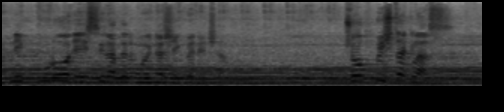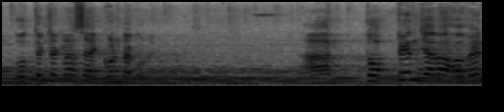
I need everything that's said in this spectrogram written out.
আপনি পুরো এই সিরাতের বইটা শিখবেন ইনশাআল্লাহ। চব্বিশটা ক্লাস, প্রত্যেকটা ক্লাস এক ঘণ্টা করে। আর টপ টেন যারা হবেন,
